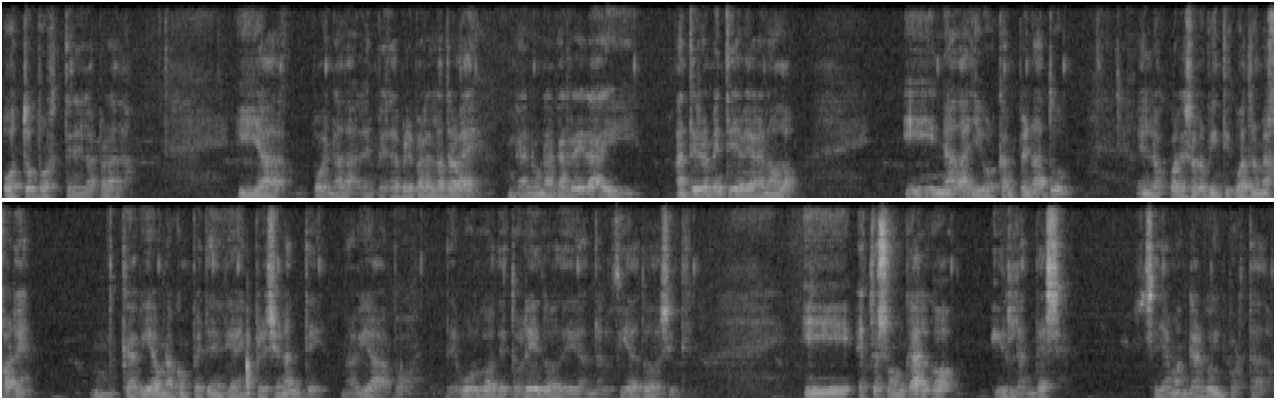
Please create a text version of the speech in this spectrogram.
opto por tener la parada. Y ya, pues nada, empecé a prepararla otra vez, gané una carrera y anteriormente ya había ganado dos. Y nada, llegó el campeonato, en los cuales son los 24 mejores, mm, que había una competencia impresionante, había pues, de Burgos, de Toledo, de Andalucía, de todos sitios. Y estos son galgos irlandeses, se llaman galgos importados.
